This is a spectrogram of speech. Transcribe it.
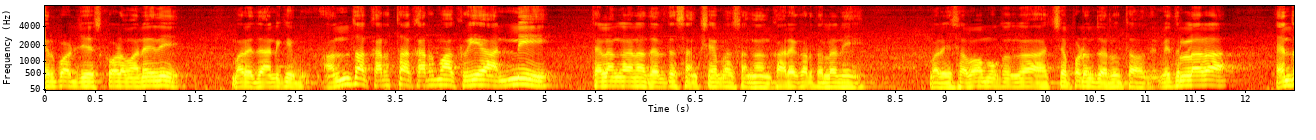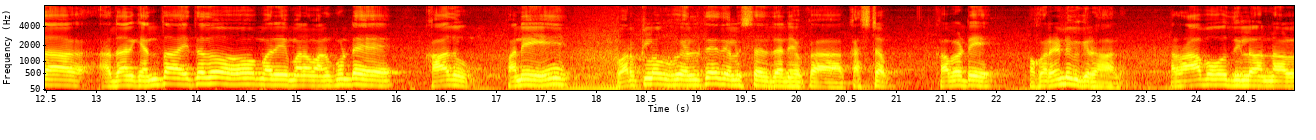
ఏర్పాటు చేసుకోవడం అనేది మరి దానికి అంత కర్త కర్మ క్రియ అన్నీ తెలంగాణ దళిత సంక్షేమ సంఘం కార్యకర్తలని మరి సభాముఖంగా చెప్పడం జరుగుతూ ఉంది. మిత్రులారా ఎంత దానికి ఎంత అవుతుందో మరి మనం అనుకుంటే కాదు. పని వర్క్లోకి వెళ్తే తెలుస్తుంది దాని యొక్క కష్టం. కాబట్టి ఒక రెండు విగ్రహాలు. రాబో దిన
